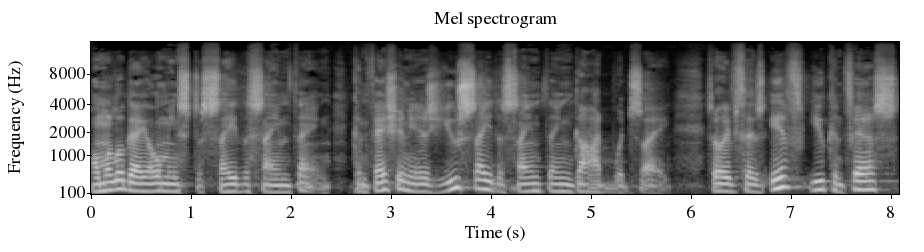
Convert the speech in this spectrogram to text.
Homologeo means to say the same thing. Confession is you say the same thing God would say. So it says, if you confess,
